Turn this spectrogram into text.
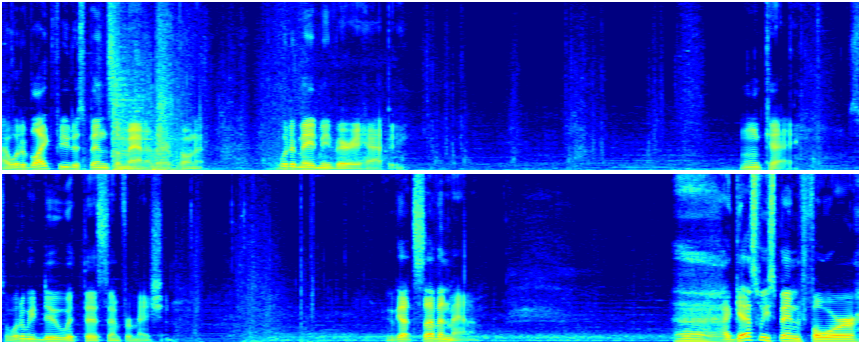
I would have liked for you to spend some mana there, opponent. Would have made me very happy. Okay. So what do we do with this information? We've got seven mana. I guess we spend four,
